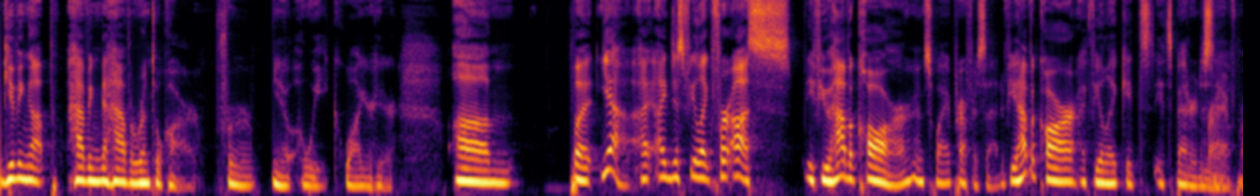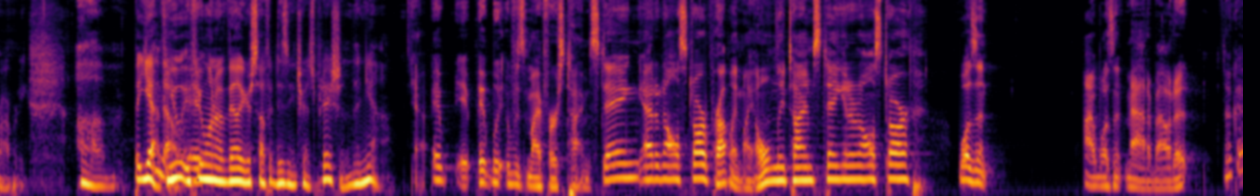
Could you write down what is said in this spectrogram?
giving up having to have a rental car for you know a week while you're here. Um, but yeah, I, I just feel like for us, if you have a car, that's why I preface that. If you have a car, I feel like it's it's better to stay off property. Um, but yeah, if you if it- you want to avail yourself of Disney transportation, then yeah, Yeah, it, it, it, it was my first time staying at an All Star, probably my only time staying at an All Star. wasn't I wasn't mad about it. Okay.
